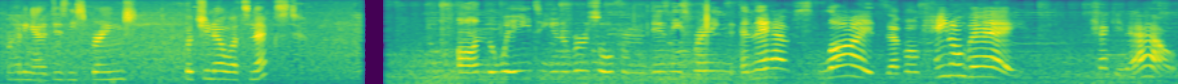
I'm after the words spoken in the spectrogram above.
We're heading out of Disney Springs. But you know what's next? On the way to Universal from Disney Springs, and they have slides at Volcano Bay. Check it out.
